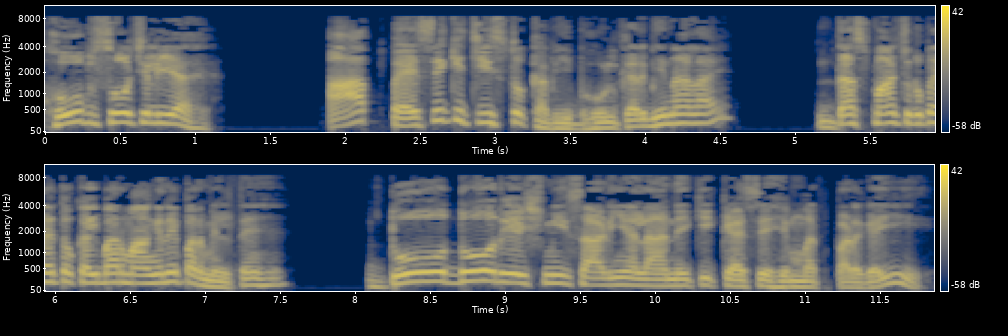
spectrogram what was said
खूब सोच लिया है। आप पैसे की चीज़ तो कभी भूल कर भी ना लाए। दस पाँच रुपए तो कई बार मांगने पर मिलते हैं। दो दो रेशमी साड़ियाँ लाने की कैसे हिम्मत पड़ गई?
